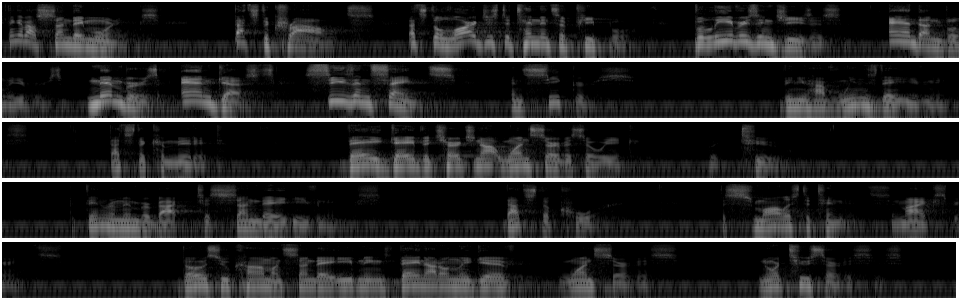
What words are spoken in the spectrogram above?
Think about Sunday mornings. That's the crowds. That's the largest attendance of people, believers in Jesus and unbelievers, members and guests, seasoned saints, and seekers. Then you have Wednesday evenings. That's the committed. They gave the church not one service a week, but two. But then remember back to Sunday evenings. That's the core, the smallest attendance, in my experience those who come on Sunday evenings, they not only give one service, nor two services,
